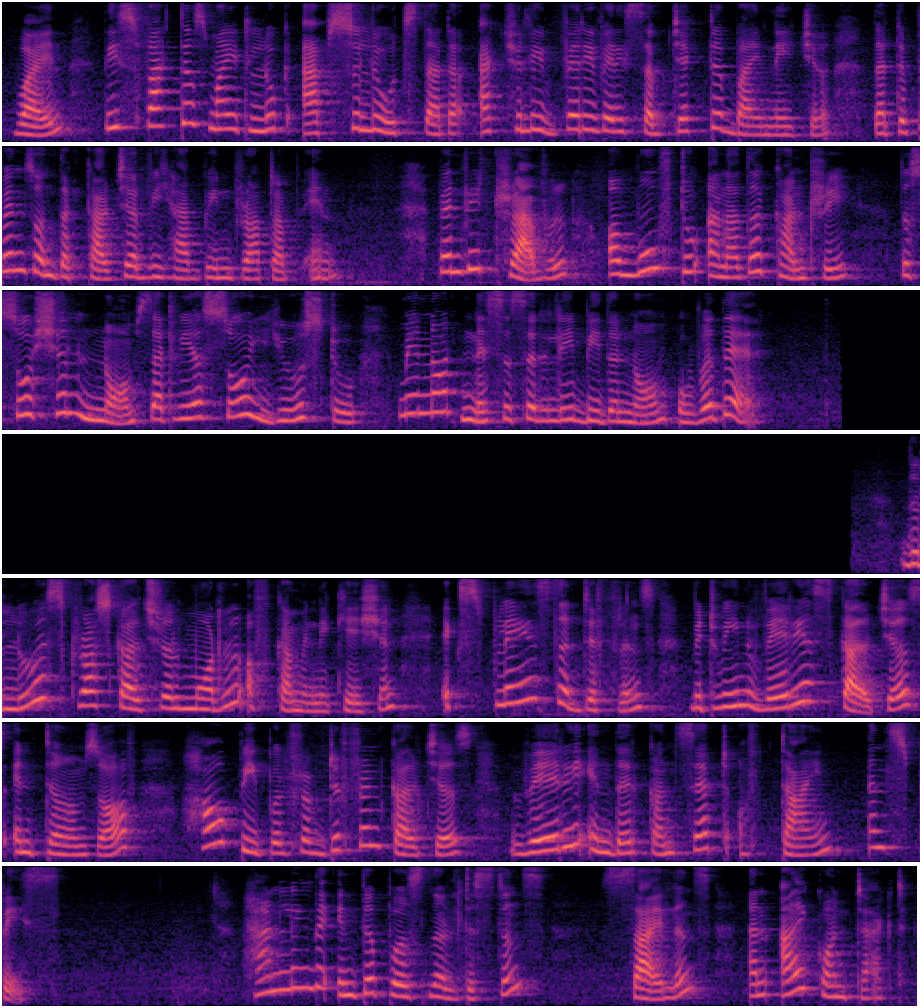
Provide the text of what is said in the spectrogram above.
While these factors might look absolutes that are actually very, very subjective by nature that depends on the culture we have been brought up in. When we travel or move to another country, the social norms that we are so used to may not necessarily be the norm over there. The Lewis cross-cultural model of communication explains the difference between various cultures in terms of how people from different cultures vary in their concept of time and space. Handling the interpersonal distance, silence and eye contact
